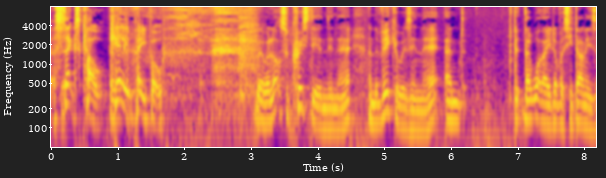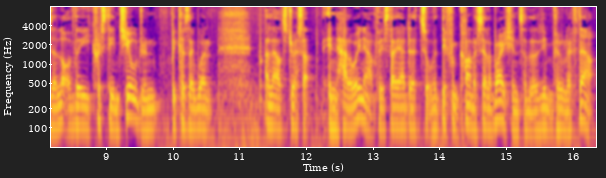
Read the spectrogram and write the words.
A sex cult killing people. there were lots of Christians in there, and the vicar was in there, and what they'd obviously done is a lot of the Christian children, because they weren't allowed to dress up in Halloween outfits, they had a sort of a different kind of celebration so that they didn't feel left out.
